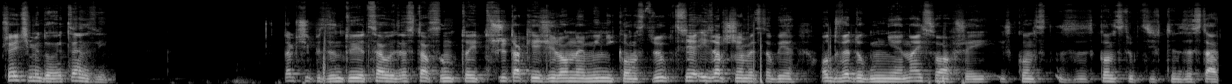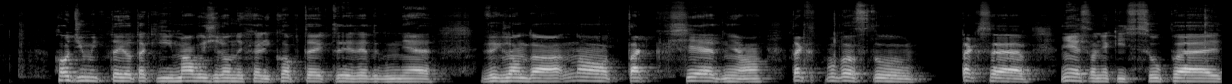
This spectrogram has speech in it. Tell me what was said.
Przejdźmy do recenzji. Tak się prezentuje cały zestaw. Są tutaj trzy takie zielone mini konstrukcje i zaczniemy sobie od według mnie najsłabszej z, z konstrukcji w tym zestawie. Chodzi mi tutaj o taki mały zielony helikopter, który według mnie wygląda no tak średnio, tak po prostu, tak se, nie jest on jakiś super,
